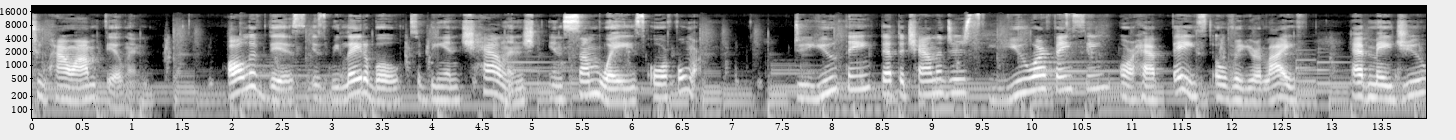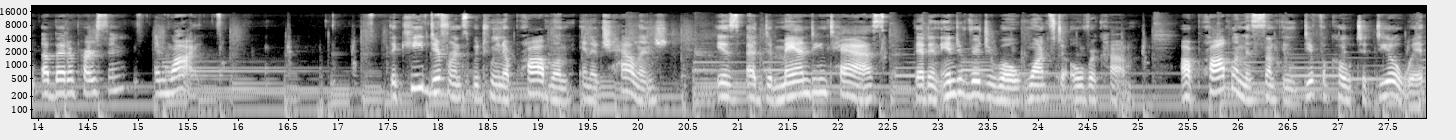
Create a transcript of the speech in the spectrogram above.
to how I'm feeling. All of this is relatable to being challenged in some ways or form. Do you think that the challenges you are facing or have faced over your life have made you a better person and why? The key difference between a problem and a challenge is a demanding task that an individual wants to overcome. A problem is something difficult to deal with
